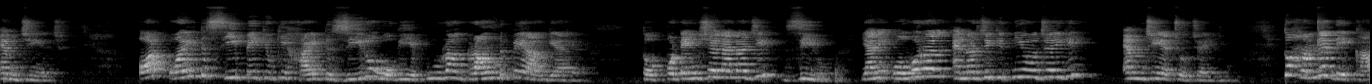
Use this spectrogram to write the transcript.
एम जी एच और पॉइंट सी पे, क्योंकि हाइट ज़ीरो हो गई है पूरा ग्राउंड पे आ गया है तो पोटेंशियल एनर्जी ज़ीरो यानी ओवरऑल एनर्जी कितनी हो जाएगी? एम जी एच हो जाएगी. तो हमने देखा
